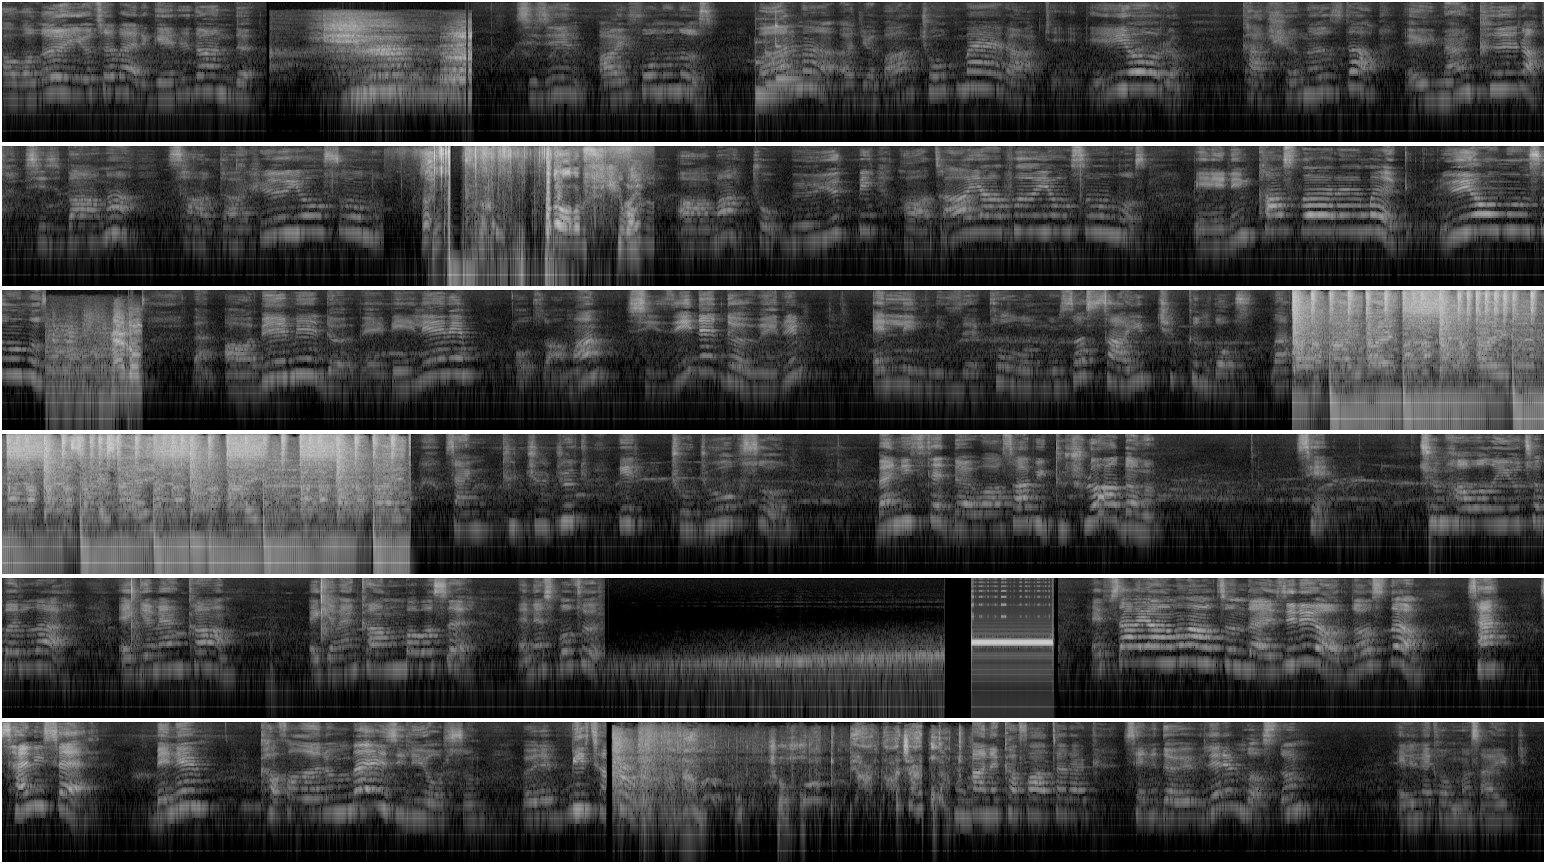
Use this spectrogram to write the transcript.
havalı YouTuber geri döndü. Sizin iPhone'unuz var mı acaba? Çok merak ediyorum. Karşınızda Eymen Kıran. Siz bana sataşıyorsunuz. Oğlum sikiyim Nerede o? Ben abimi dövebilirim. O zaman sizi de döverim. Elinize kolunuza sahip çıkın dostlar. Sen küçücük bir çocuksun. Ben ise devasa bir güçlü adamım. Sen, tüm havalı YouTuber'lar, Egemen Kaan, Egemen Kaan'ın babası, Enes Batur. Hepsi ayağımın altında eziliyor dostum. Sen, sen ise benim kafalarımda eziliyorsun. Böyle bir tane Çok korktum bir anda acayip korktum. tane kafa atarak seni dövebilirim dostum. Eline koluna sahip çık.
